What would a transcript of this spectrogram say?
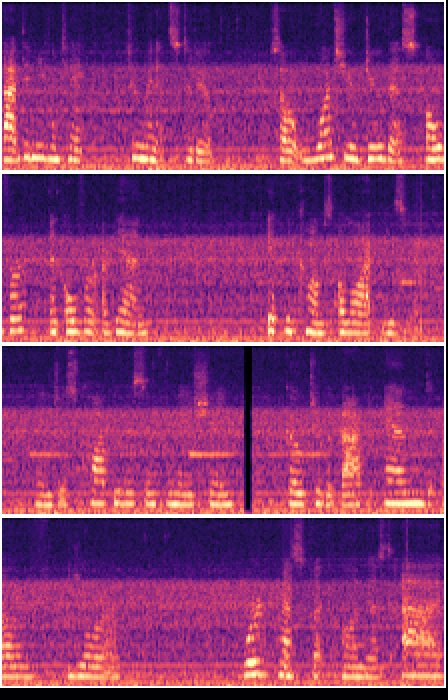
That didn't even take two minutes to do. So once you do this over and over again, it becomes a lot easier. And just copy this information, go to the back end of your WordPress, click on this add,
